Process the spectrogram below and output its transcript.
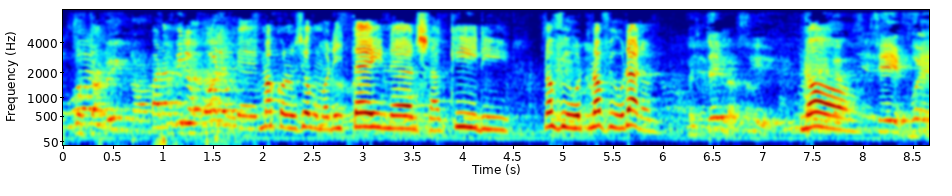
igual, Costa Rica. Para mí los jugadores que más conocidos como Lee Steiner, Shakiri, no, figu- no figuraron. Steiner, sí. No. Sí, fue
